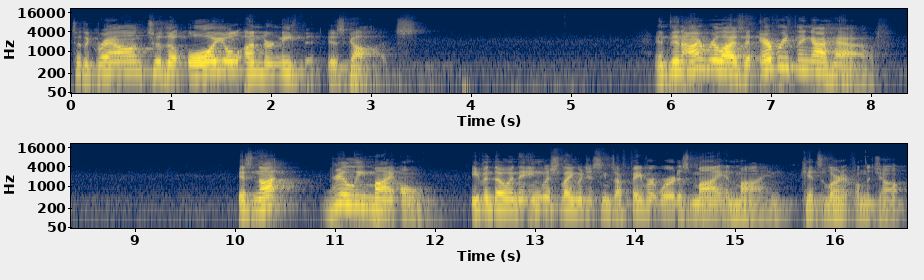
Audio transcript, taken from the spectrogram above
to the ground to the oil underneath it is God's. And then I realize that everything I have is not really my own. Even though in the English language it seems our favorite word is my and mine, kids learn it from the jump.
